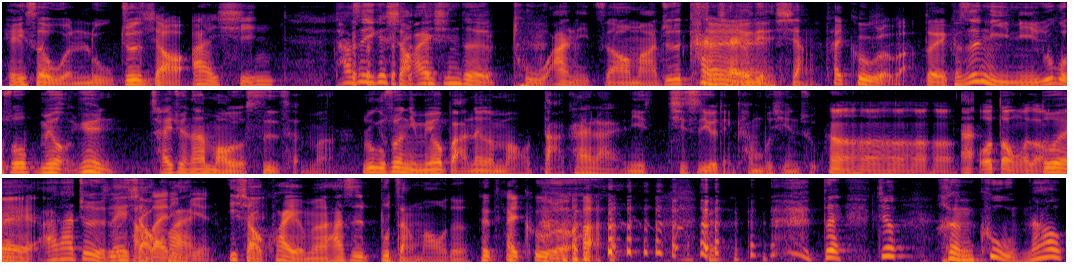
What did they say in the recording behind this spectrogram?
黑色纹路就是小爱心，它是一个小爱心的图案，你知道吗？就是看起来有点像，太酷了吧？对，可是你你如果说没有，因为柴犬它毛有四层嘛，如果说你没有把那个毛打开来，你其实有点看不清楚。哼哼哼哼哼，啊，我懂我懂。对啊，它就有那小块一小块，有没有？它是不长毛的，太酷了吧？对，就很酷。然后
